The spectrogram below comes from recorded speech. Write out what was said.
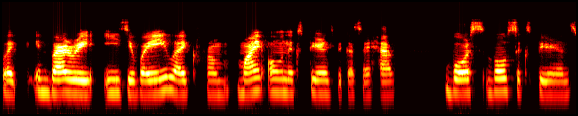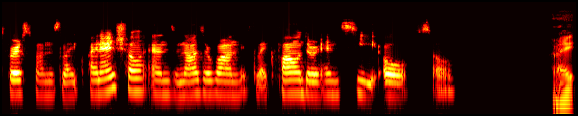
like in very easy way like from my own experience because i have both both experience first one is like financial and another one is like founder and ceo so All right.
